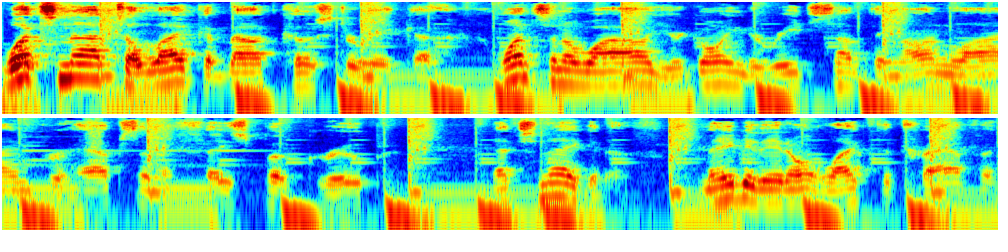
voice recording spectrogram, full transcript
What's not to like about Costa Rica? Once in a while, you're going to read something online, perhaps in a Facebook group, that's negative. Maybe they don't like the traffic.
